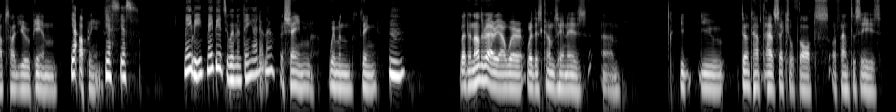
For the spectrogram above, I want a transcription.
outside European Yeah. upbringings. yes yes maybe maybe it's a women thing i don't know a shame women thing. mm. But another area where where this comes in is um, you you don't have to have sexual thoughts or fantasies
